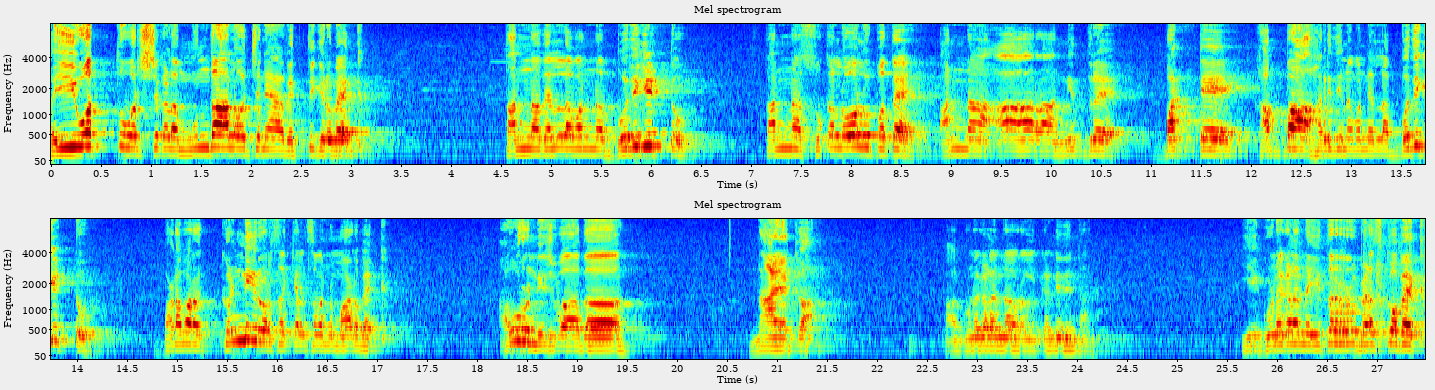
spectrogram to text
ಐವತ್ತು ವರ್ಷಗಳ ಮುಂದಾಲೋಚನೆ ಆ ವ್ಯಕ್ತಿಗಿರ್ಬೇಕು. ತನ್ನದೆಲ್ಲವನ್ನು ಬದಿಗಿಟ್ಟು, ತನ್ನ ಸುಖಲೋಲುಪತೆ, ಅನ್ನ, ಆಹಾರ, ನಿದ್ರೆ, ಬಟ್ಟೆ, ಹಬ್ಬ, ಹರಿದಿನವನ್ನೆಲ್ಲ ಬದಿಗಿಟ್ಟು ಬಡವರ ಕಣ್ಣೀರು ಒರೆಸೋ ಕೆಲಸವನ್ನು ಮಾಡಬೇಕು. ಅವರು ನಿಜವಾದ ನಾಯಕ. ಆ ಗುಣಗಳನ್ನು ಅವರಲ್ಲಿ ಕಂಡಿದ್ದೀನಿ ನಾನು. ಈ ಗುಣಗಳನ್ನು ಇತರರು ಬೆಳೆಸ್ಕೋಬೇಕು.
